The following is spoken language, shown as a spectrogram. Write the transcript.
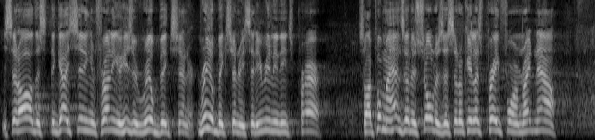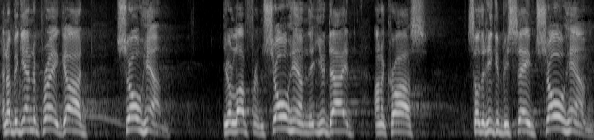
he said, Oh, this, the guy sitting in front of you, he's a real big sinner. Real big sinner. He said, He really needs prayer. So I put my hands on his shoulders. I said, Okay, let's pray for him right now. And I began to pray, God, show him your love for him. Show him that you died on a cross so that he could be saved. Show him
